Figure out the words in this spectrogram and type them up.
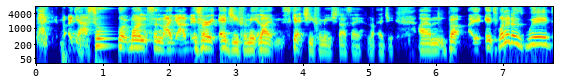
like, yeah, I saw it once, and like, it's very edgy for me, like sketchy for me, should I say, not edgy. Um, but it's one of those weird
